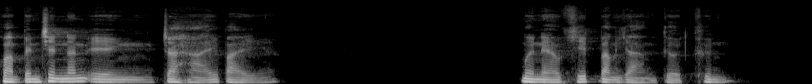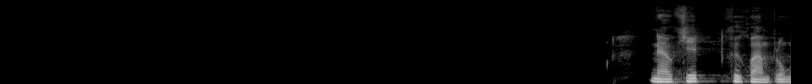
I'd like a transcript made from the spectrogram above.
ความเป็นเช่นนั้นเองจะหายไป เมื่อแนวคิดบางอย่างเกิดขึ้น แนวคิดคือความปรุง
